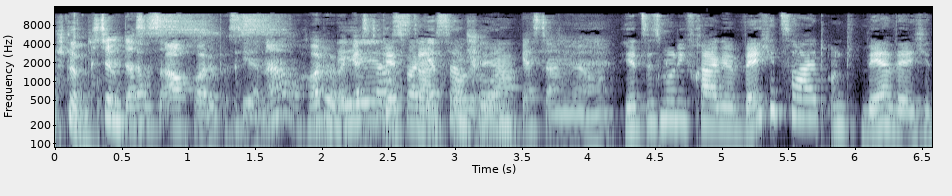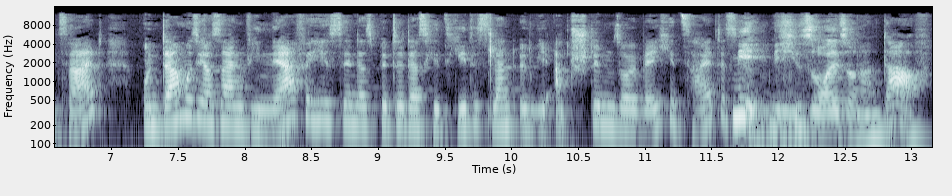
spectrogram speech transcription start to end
Stimmt. Stimmt, das, ist auch heute passiert, ne? Heute oder Nee, gestern? Das war gestern schon. ja. Gestern, genau. Jetzt ist nur die Frage, welche Zeit und wer welche Zeit. Und da muss ich auch sagen, wie nervig ist denn das bitte, dass jetzt jedes Land irgendwie abstimmen soll, welche Zeit es Nee, irgendwie- nicht soll, sondern darf.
